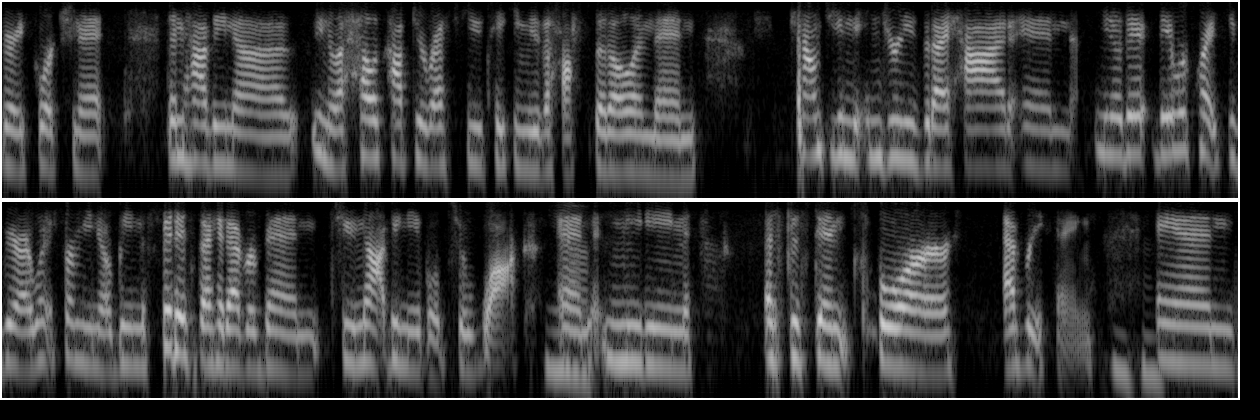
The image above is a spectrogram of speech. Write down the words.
very fortunate. Then having a you know a helicopter rescue taking me to the hospital, and then counting the injuries that I had, and you know they they were quite severe. I went from you know being the fittest I had ever been to not being able to walk yeah. and needing assistance for everything. Mm-hmm. And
